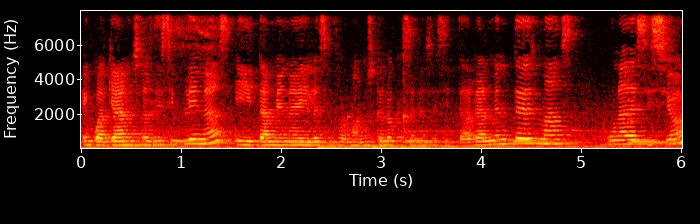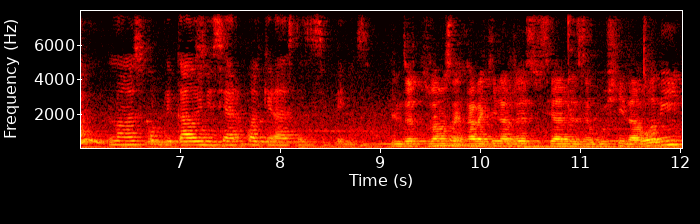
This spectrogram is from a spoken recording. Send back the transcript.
en cualquiera de nuestras disciplinas, y también ahí les informamos qué es lo que se necesita. Realmente es más una decisión, no es complicado iniciar cualquiera de estas disciplinas. Entonces pues vamos a dejar aquí las redes sociales de Bushi Daodi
